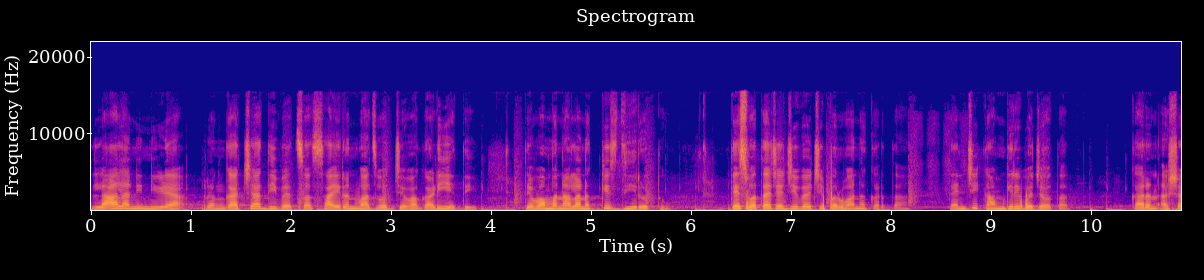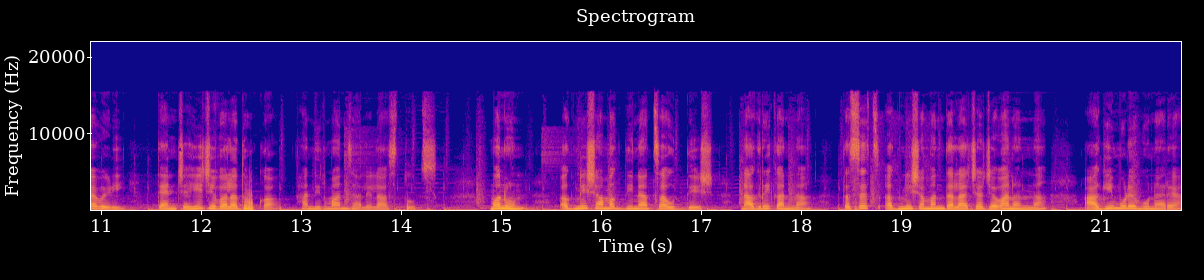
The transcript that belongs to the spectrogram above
लाल आणि निळ्या रंगाच्या दिव्याचा सायरन वाजवत जेव्हा गाडी येते तेव्हा मनाला नक्कीच धीर होतो. ते स्वतःच्या जीवाची पर्वा न करता त्यांची कामगिरी बजावतात कारण अशावेळी त्यांच्याही जीवाला धोका हा निर्माण झालेला असतोच. म्हणून अग्निशामक दिनाचा उद्देश नागरिकांना तसेच अग्निशमन दलाच्या जवानांना आगीमुळे होणाऱ्या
